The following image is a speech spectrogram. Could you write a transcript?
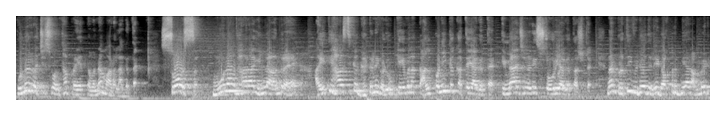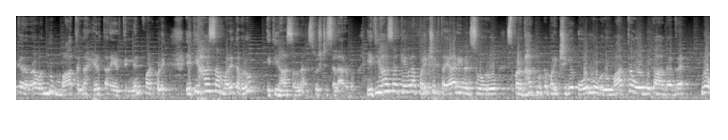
ಪುನರ್ರಚಿಸುವಂತಹ ಪ್ರಯತ್ನವನ್ನ ಮಾಡಲಾಗುತ್ತೆ. ಸೋರ್ಸ್ ಮೂಲಾಧಾರ ಇಲ್ಲ ಅಂದ್ರೆ ಐತಿಹಾಸಿಕ ಘಟನೆಗಳು ಕೇವಲ ಕಾಲ್ಪನಿಕ ಕಥೆಯಾಗುತ್ತೆ ಇಮ್ಯಾಜಿನರಿ ಸ್ಟೋರಿ ಆಗುತ್ತೆ ಅಷ್ಟೇ. ನಾನು ಪ್ರತಿ ವಿಡಿಯೋದಲ್ಲಿ ಡಾಕ್ಟರ್ ಬಿ ಆರ್ ಅಂಬೇಡ್ಕರ್ ಅವರ ಒಂದು ಮಾತನ್ನ ಹೇಳ್ತಾನೆ ಇರ್ತೀನಿ. ನೆನ್ಪು ಮಾಡ್ಕೊಳ್ಳಿ ಇತಿಹಾಸ ಮರೆತವರು ಇತಿಹಾಸವನ್ನ ಸೃಷ್ಟಿಸಲಾರರು. ಇತಿಹಾಸ ಕೇವಲ ಪರೀಕ್ಷೆಗೆ ತಯಾರಿ ನಡೆಸುವವರು, ಸ್ಪರ್ಧಾತ್ಮಕ ಪರೀಕ್ಷೆಗೆ ಓದುವವರು ಮಾತ್ರ ಓದ್ಬೇಕಾ ಹಾಗಾದ್ರೆ ನೋ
